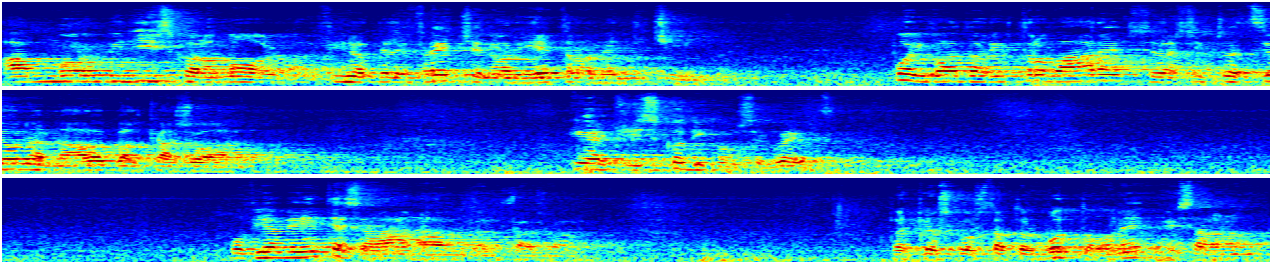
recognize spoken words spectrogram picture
Ammorbidisco la molla fino a che le frecce non rientrano a 25 poi vado a ritrovare se la situazione è analoga al caso A e agisco di conseguenza. Ovviamente sarà analoga al caso A, perché ho spostato il bottone e saranno,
